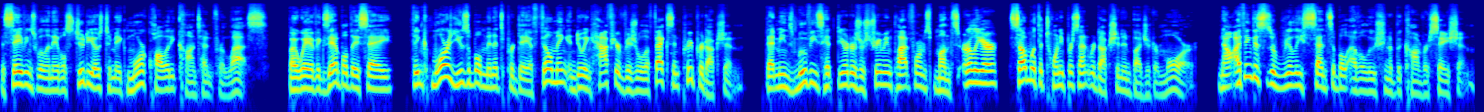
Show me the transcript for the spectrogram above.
The savings will enable studios to make more quality content for less. By way of example, they say, think more usable minutes per day of filming and doing half your visual effects in pre production. That means movies hit theaters or streaming platforms months earlier, some with a 20% reduction in budget or more. Now, I think this is a really sensible evolution of the conversation.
